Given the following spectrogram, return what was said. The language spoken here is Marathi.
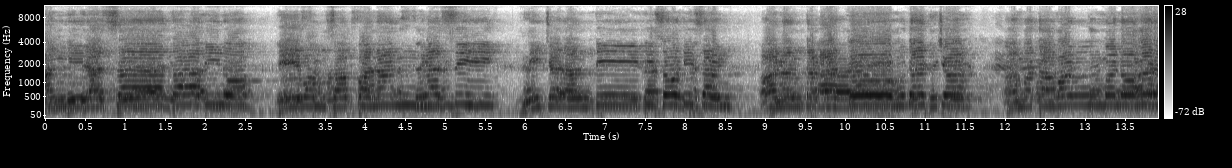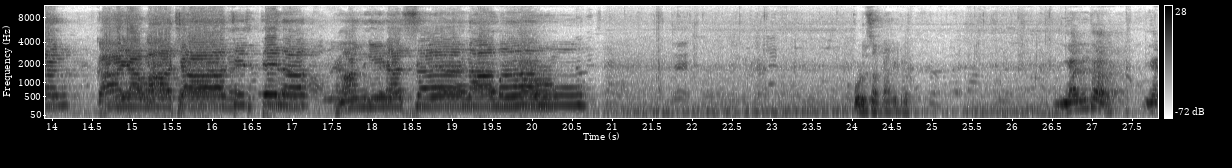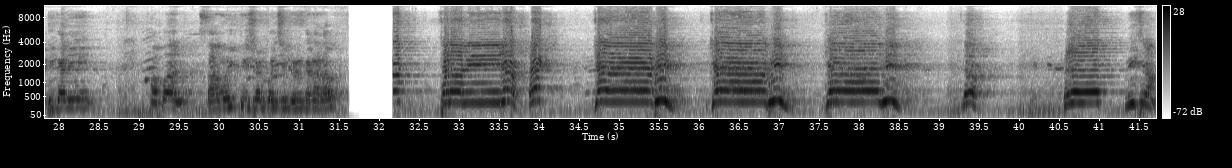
अन्निरसतादिनो एवं सपनङ्ग्रसि निचरन्ति दिशो दिशम् अनन्तकातो उदच्च अमतवं मनोहरं कायवाचा चित्तेन अङ्गिरस नाम पुढचा कार्यक्रम। यानंतर या ठिकाणी आपण सामूहिक त्रिशरण पंचील ग्रहण करणार आहोत. चला वीर एक जय भीम जय भीम जय भीम. दो एक विश्राम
